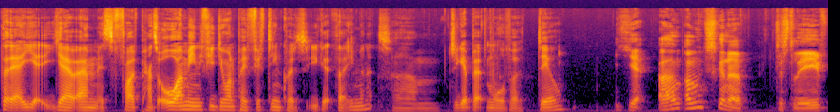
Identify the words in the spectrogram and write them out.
The- yeah, yeah, um, it's five pounds. Or I mean, if you do want to pay fifteen quid, you get thirty minutes. Um, Do you get a bit more of a deal? yeah, um, I'm just going to just leave.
